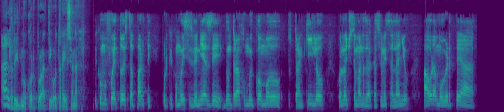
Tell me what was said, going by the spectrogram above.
al ritmo corporativo tradicional. ¿Y cómo fue toda esta parte? Porque como dices, venías de, un trabajo muy cómodo, pues, tranquilo, con ocho semanas de vacaciones al año, ahora moverte a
